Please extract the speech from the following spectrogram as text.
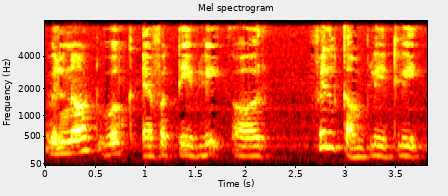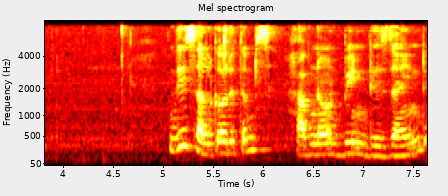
will not work effectively or fill completely. These algorithms have not been designed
